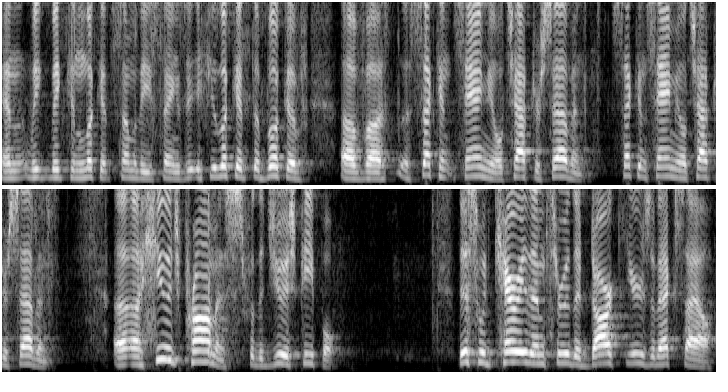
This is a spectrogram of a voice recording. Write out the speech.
And we, we can look at some of these things. If you look at the book of, of uh, 2 Samuel, chapter 7, 2 Samuel, chapter 7, a huge promise for the Jewish people. This would carry them through the dark years of exile,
